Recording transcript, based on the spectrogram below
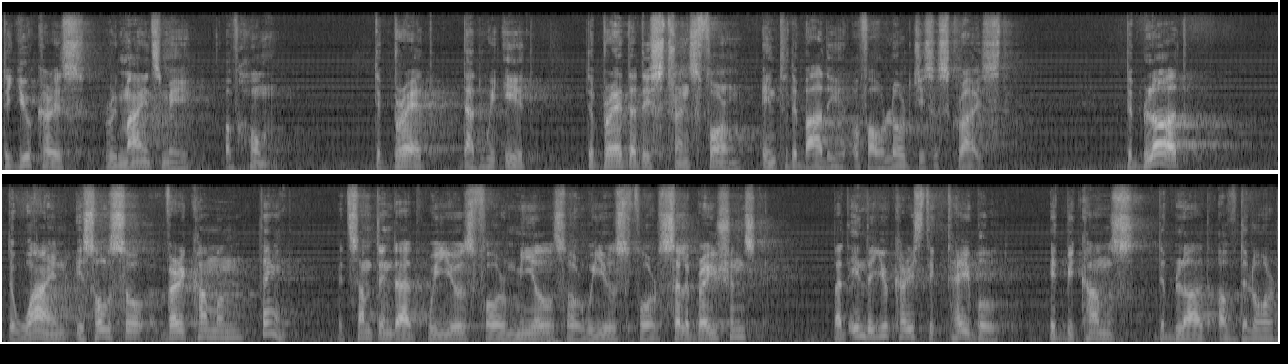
The Eucharist reminds me of home. The bread that we eat, the bread that is transformed into the body of our Lord Jesus Christ. The blood, the wine, is also a very common thing. It's something that we use for meals or we use for celebrations. But in the Eucharistic table, it becomes the blood of the Lord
